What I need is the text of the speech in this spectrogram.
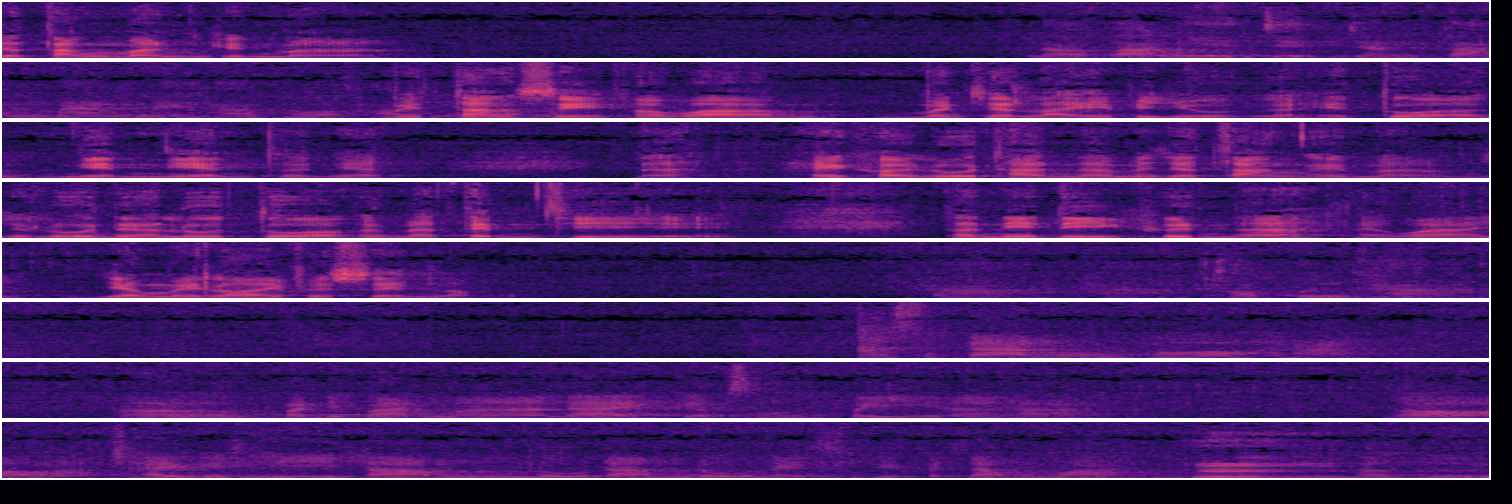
จะตั้งมั่นขึ้นมา แล้วตอนนี้จิตยังตั้งมั่นไหมคะเพราะไม่ตั้งสิเพราะว่ามันจะไหลไปอยู่กับไอ้ตัวเนียนเนียนตัวเนี้ยนะให้คอยรู้ทันนะมันจะตั้งขึ้นมา มันจะรู้เนื้อรู้ตัวขึ้นมาเต็มที่ ตอนนี้ดีขึ้นนะ แต่ว่ายังไม่ร้อยเปอร์เซ็นต์หรอกค่ะค่ะขอบคุณค่ะราชการหลวงพ่อค่ะปฏิบัติมาได้เกือบสองปีแล้วค่ะ ก็ใช้วิธีตามรู้ตามดูในชีวิตประจำวัน ก็คือ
